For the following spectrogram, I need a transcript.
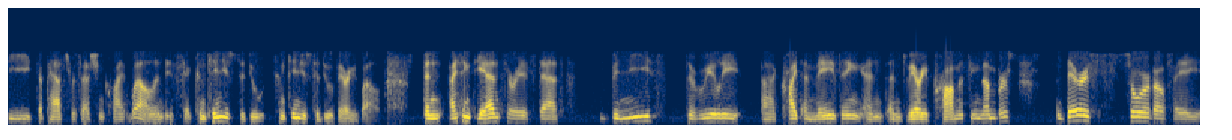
the, the past recession quite well, and it continues to do continues to do very well. And I think the answer is that beneath the really uh, quite amazing and, and very promising numbers, there is sort of a,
